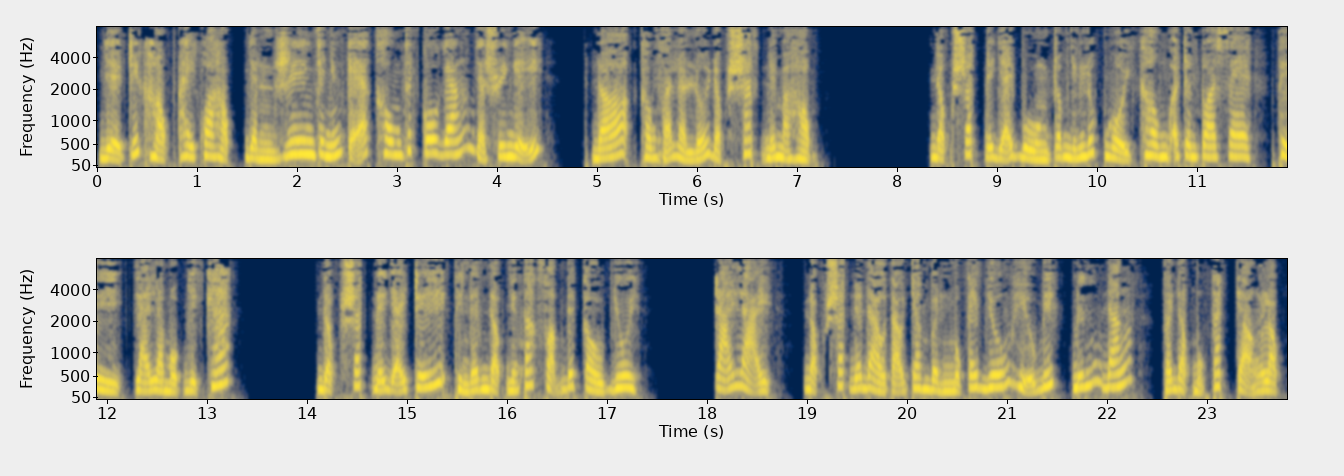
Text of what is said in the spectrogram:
về triết học hay khoa học dành riêng cho những kẻ không thích cố gắng và suy nghĩ. Đó không phải là lối đọc sách để mà học. Đọc sách để giải buồn trong những lúc ngồi không ở trên toa xe thì lại là một việc khác. Đọc sách để giải trí thì nên đọc những tác phẩm để cầu vui. Trái lại, đọc sách để đào tạo cho mình một cái vốn hiểu biết đứng đắn, phải đọc một cách chọn lọc,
